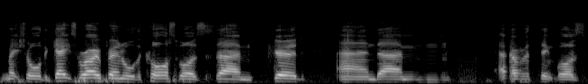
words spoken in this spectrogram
make sure all the gates were open, all the course was um, good, and um, everything was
